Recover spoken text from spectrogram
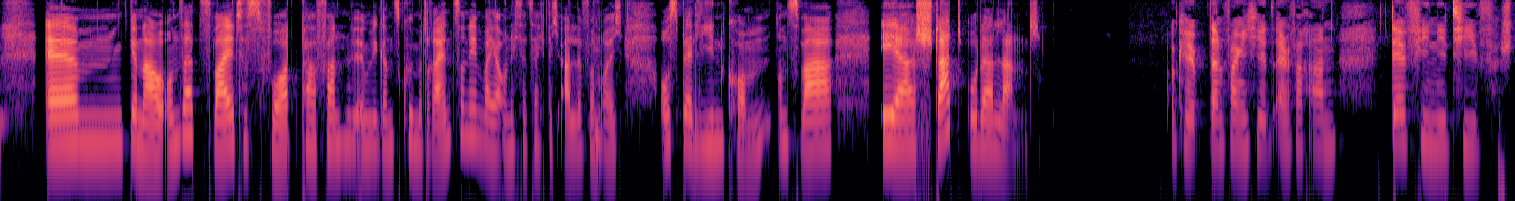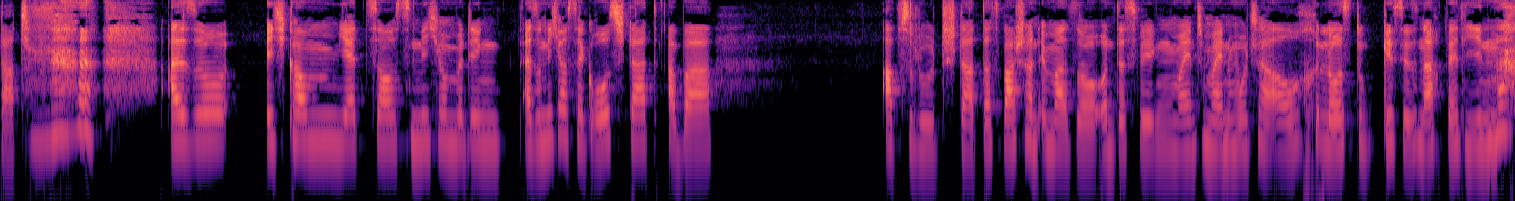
Ähm, genau, unser zweites Wortpaar fanden wir irgendwie ganz cool mit reinzunehmen, weil ja auch nicht tatsächlich alle von euch aus Berlin kommen. Und zwar eher Stadt oder Land. Okay, dann fange ich jetzt einfach an. Definitiv Stadt. also ich komme jetzt aus nicht unbedingt, also nicht aus der Großstadt, aber absolut statt. Das war schon immer so und deswegen meinte meine Mutter auch, los, du gehst jetzt nach Berlin.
